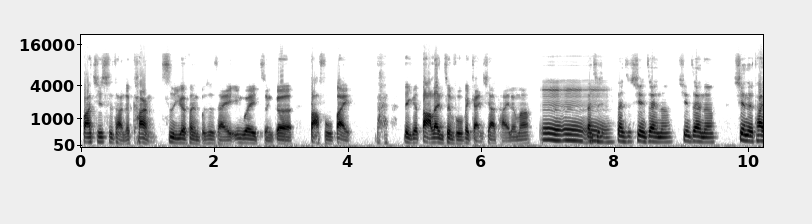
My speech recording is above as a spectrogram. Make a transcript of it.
巴基斯坦的抗四月份不是才因为整个大腐败，那个大烂政府被赶下台了吗？嗯嗯，但是但是现在呢？现在呢？现在他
